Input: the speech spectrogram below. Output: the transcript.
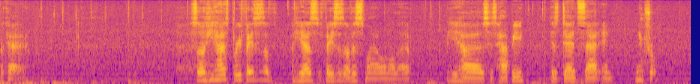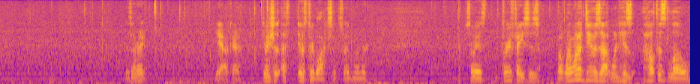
Okay. So he has three faces of he has faces of his smile and all that. He has his happy, his dead, sad, and neutral. Is that right? Yeah, okay. To make sure it was three blocks, that's I remember. So he has three faces, but what I want to do is that when his health is low,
